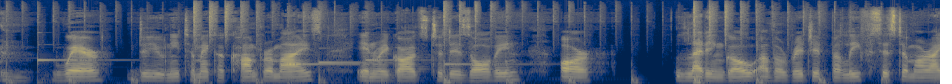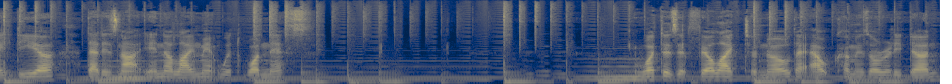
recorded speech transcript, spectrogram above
Where do you need to make a compromise in regards to dissolving or letting go of a rigid belief system or idea that is not in alignment with oneness? What does it feel like to know the outcome is already done?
